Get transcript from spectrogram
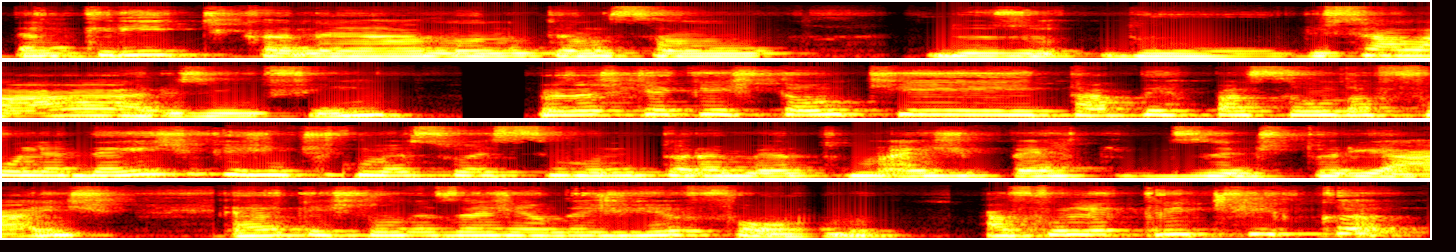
da crítica né, à manutenção dos, do, dos salários, enfim. Mas acho que a questão que está perpassando a Folha desde que a gente começou esse monitoramento mais de perto dos editoriais é a questão das agendas de reforma. A Folha critica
